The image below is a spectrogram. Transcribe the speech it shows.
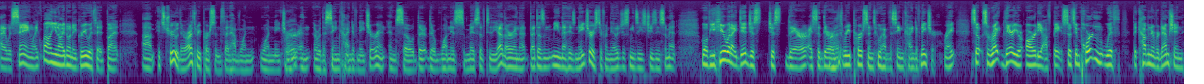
I was saying, like, well, you know, I don't agree with it, but um, it's true. There are three persons that have one one nature Right. and or the same kind of nature, and and so there there one is submissive to the other, and that that doesn't mean that his nature is different. than The other just means he's choosing to submit. Well, if you hear what I did just just there, I said there are Right. three persons who have the same kind of nature, right? So so right there, you're already off base. So it's important with the covenant of redemption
